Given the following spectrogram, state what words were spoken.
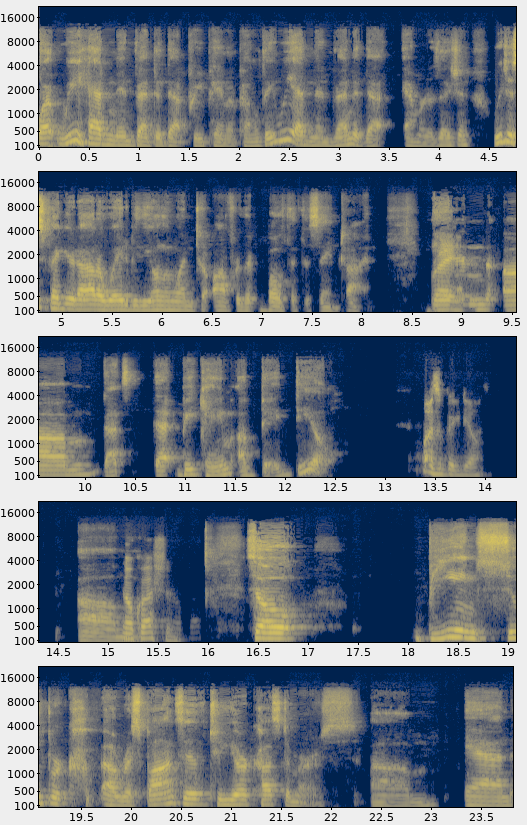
but we hadn't invented that prepayment penalty. We hadn't invented that amortization. We just figured out a way to be the only one to offer that both at the same time. Right. And um, that's that became a big deal. Was a big deal. Um, no question. So being super uh, responsive to your customers um, and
